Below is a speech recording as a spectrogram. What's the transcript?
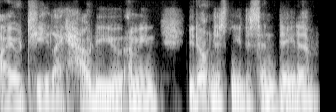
IoT. Like, how do you, I mean, you don't just need to send data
